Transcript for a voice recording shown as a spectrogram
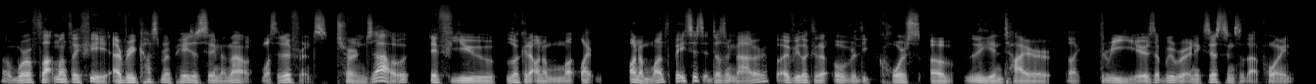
we're a flat monthly fee. Every customer pays the same amount. What's the difference? Turns out, if you look at it on a month, like on a month basis, it doesn't matter. But if you look at it over the course of the entire like three years that we were in existence at that point,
